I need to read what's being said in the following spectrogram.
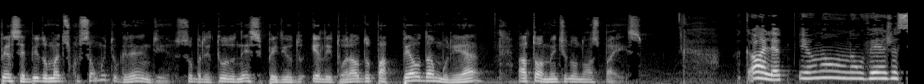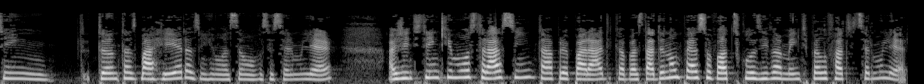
percebido uma discussão muito grande, sobretudo nesse período eleitoral, do papel da mulher atualmente no nosso país. Olha, eu não, não vejo assim tantas barreiras em relação a você ser mulher. A gente tem que mostrar, sim, estar tá preparada e capacitada. Eu não peço voto exclusivamente pelo fato de ser mulher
